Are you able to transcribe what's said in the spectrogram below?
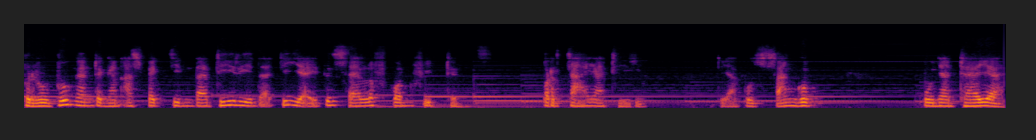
berhubungan dengan aspek cinta diri tadi yaitu self confidence, percaya diri. Jadi aku sanggup punya daya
